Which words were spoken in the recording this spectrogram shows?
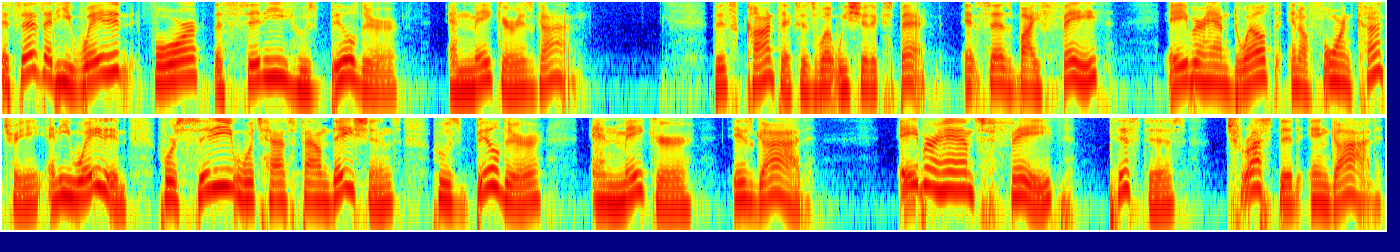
it says that he waited for the city whose builder and maker is God. This context is what we should expect. It says, by faith, Abraham dwelt in a foreign country, and he waited for a city which has foundations, whose builder and maker is God. Abraham's faith, pistis, trusted in God.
